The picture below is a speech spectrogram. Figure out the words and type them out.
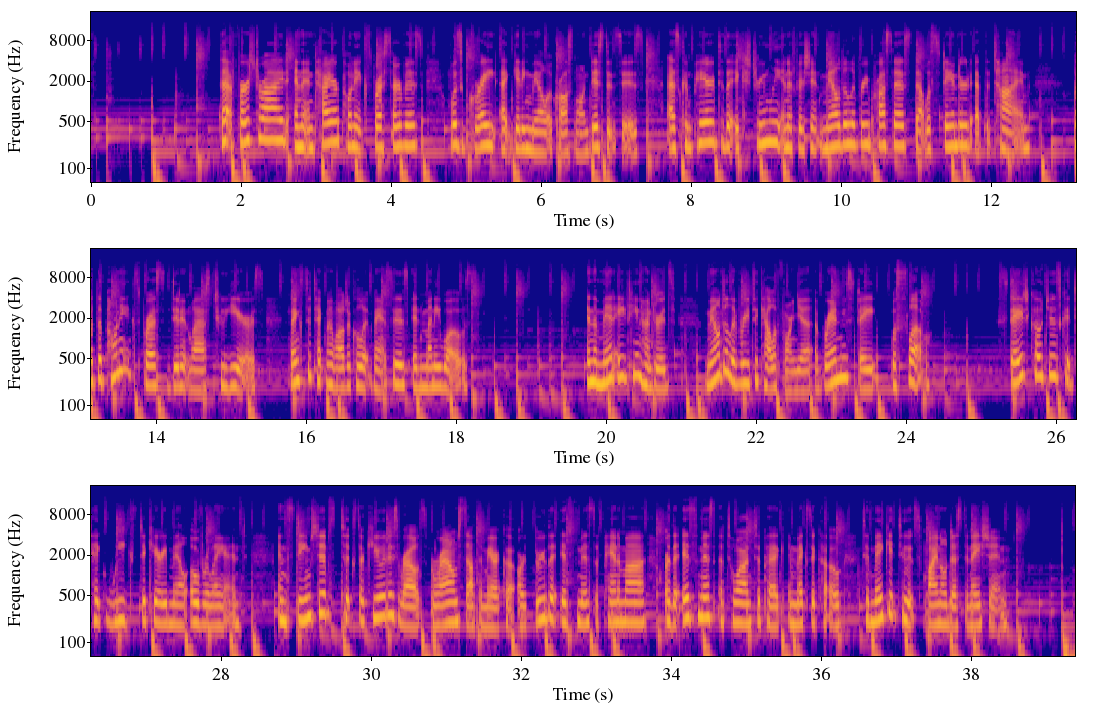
That first ride and the entire Pony Express service was great at getting mail across long distances, as compared to the extremely inefficient mail delivery process that was standard at the time. But the Pony Express didn't last two years, thanks to technological advances and money woes. In the mid 1800s, mail delivery to California, a brand new state, was slow. Stagecoaches could take weeks to carry mail overland, and steamships took circuitous routes around South America or through the Isthmus of Panama or the Isthmus of Tehuantepec in Mexico to make it to its final destination.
